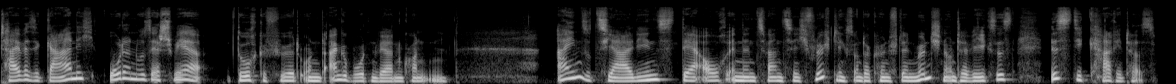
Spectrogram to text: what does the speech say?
teilweise gar nicht oder nur sehr schwer durchgeführt und angeboten werden konnten. Ein Sozialdienst, der auch in den 20 Flüchtlingsunterkünften in München unterwegs ist, ist die Caritas.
